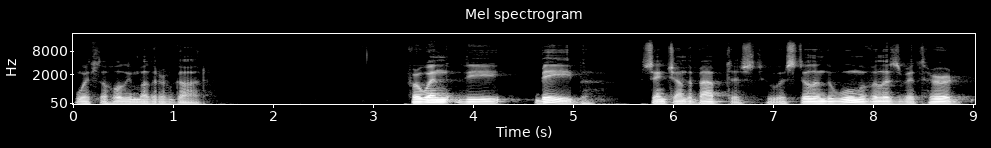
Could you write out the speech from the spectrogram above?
with the Holy Mother of God. For when the babe St. John the Baptist, who was still in the womb of Elizabeth, heard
